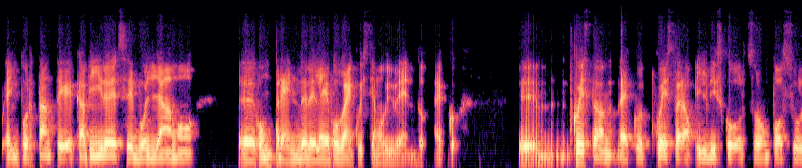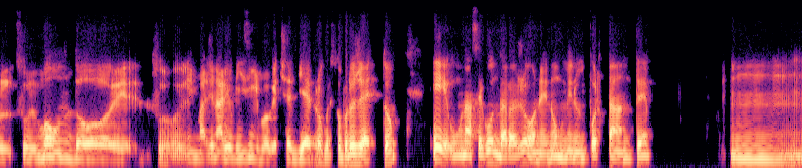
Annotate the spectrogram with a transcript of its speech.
è importante capire se vogliamo eh, comprendere l'epoca in cui stiamo vivendo. Ecco. Eh, questa, ecco, questo era il discorso un po' sul, sul mondo, sull'immaginario visivo che c'è dietro questo progetto. E una seconda ragione, non meno importante, mh, mm,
